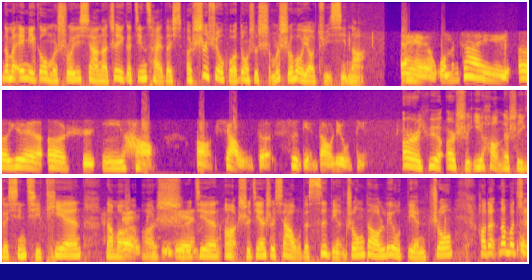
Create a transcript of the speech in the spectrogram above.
那么，Amy 跟我们说一下呢，这个精彩的呃视讯活动是什么时候要举行呢？哎，我们在二月二十一号哦，下午的四点到六点。二月二十一号，那是一个星期天。那么呃，时间啊，时间是下午的四点钟到六点钟。好的，那么这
